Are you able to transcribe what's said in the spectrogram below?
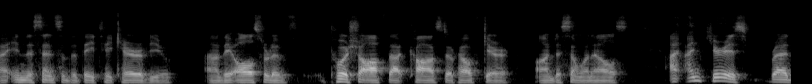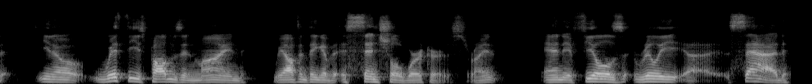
uh, in the sense that they take care of you. Uh, they all sort of push off that cost of healthcare onto someone else. I, I'm curious, Brad. You know, with these problems in mind, we often think of essential workers, right? And it feels really uh, sad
